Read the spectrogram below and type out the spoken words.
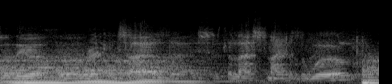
kings of the earth are reconciled. This is the last night of the world.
